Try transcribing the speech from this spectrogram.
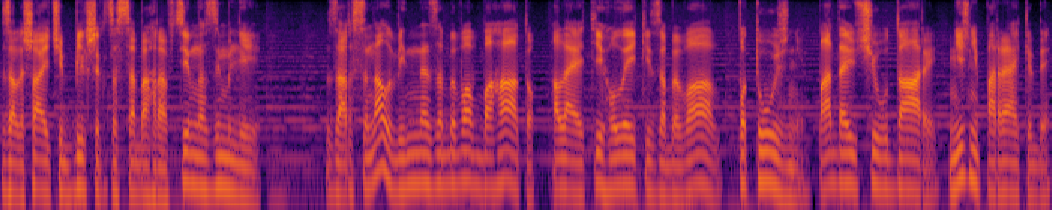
залишаючи більших за себе гравців на землі. За арсенал він не забивав багато, але ті голи, які забивав, потужні, падаючі удари, ніжні перекиди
